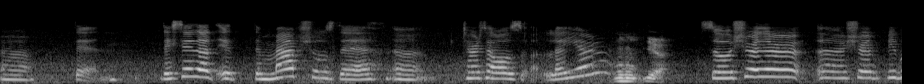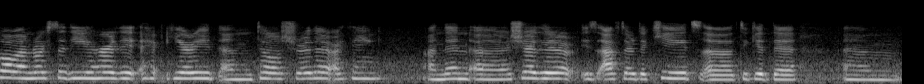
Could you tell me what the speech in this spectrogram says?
uh, the, they say that it the map shows the uh, turtles layer. Mm-hmm. Yeah. So Shredder, uh, Shred, Bebop and Rocksteady heard it, hear it and tell Shredder, I think. And then uh, Shredder is after the kids uh, to get the um,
